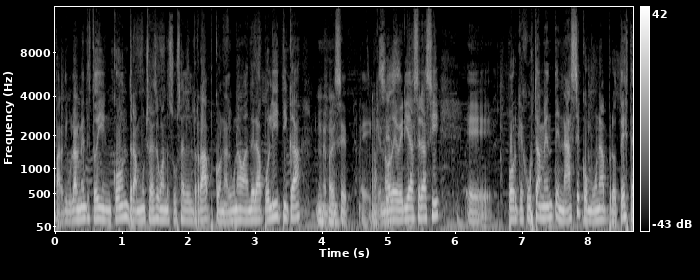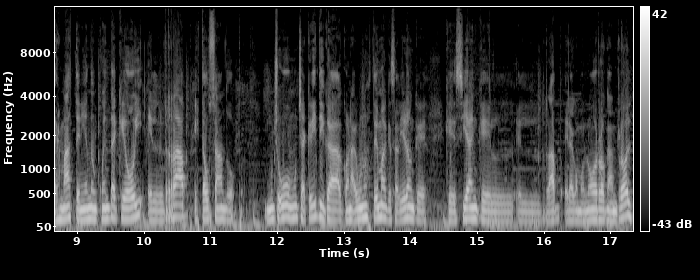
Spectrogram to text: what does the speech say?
particularmente estoy en contra muchas veces cuando se usa el rap con alguna bandera política. Me parece eh, que no debería ser así. Eh, porque justamente nace como una protesta. Es más, teniendo en cuenta que hoy el rap está usando mucho, hubo mucha crítica con algunos temas que salieron que, decían que el, rap era como el nuevo rock and roll.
